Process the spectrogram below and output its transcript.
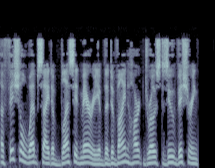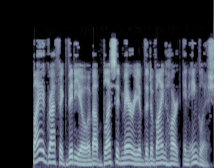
Official website of Blessed Mary of the Divine Heart Droste zu Vischering Biographic video about Blessed Mary of the Divine Heart in English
